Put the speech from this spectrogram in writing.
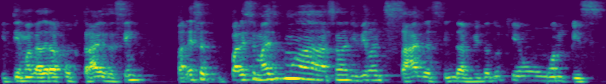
e tem uma galera por trás, assim. Parece, parece mais uma cena de vilã de saga, assim, da vida do que um One Piece.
